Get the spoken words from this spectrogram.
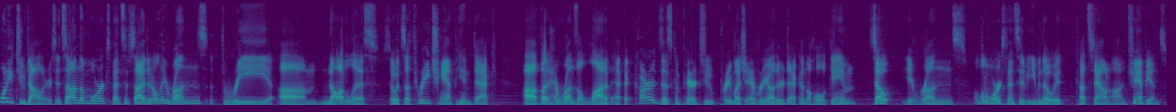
$22 it's on the more expensive side. It only runs three um, nautilus so it's a three champion deck uh, but it runs a lot of epic cards as compared to pretty much every other deck in the whole game. So it runs a little more expensive even though it cuts down on champions.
